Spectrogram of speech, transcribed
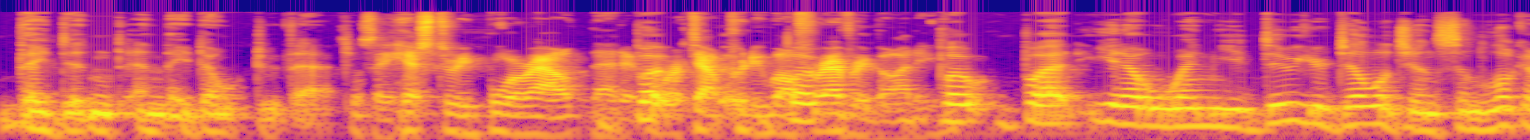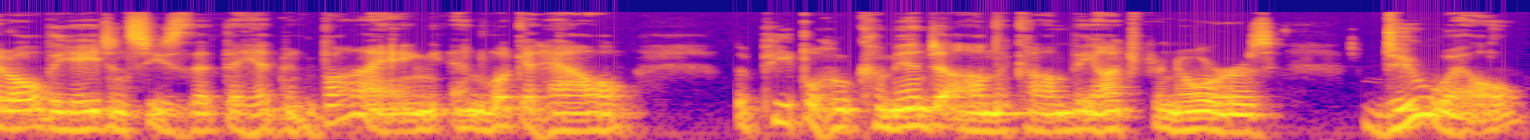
they didn't and they don't do that. So, say history bore out that it but, worked out pretty well but, for everybody. But, but, you know, when you do your diligence and look at all the agencies that they had been buying and look at how the people who come into Omnicom, the entrepreneurs, do well.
